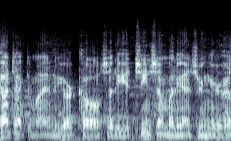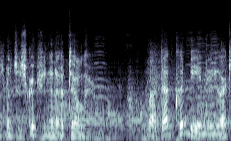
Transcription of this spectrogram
A contact of mine in New York called, said he had seen somebody answering your husband's description in a hotel there. Well, Doug could be in New York.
